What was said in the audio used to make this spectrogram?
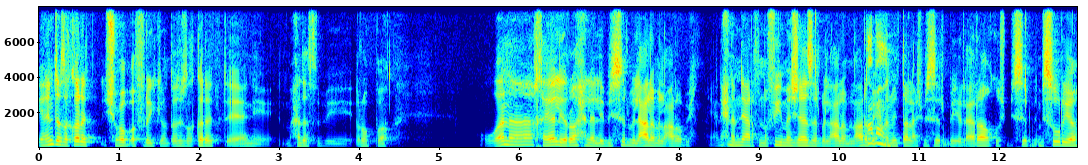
يعني أنت ذكرت شعوب أفريقيا وأنت ذكرت يعني ما حدث بأوروبا. وأنا خيالي راح للي بيصير بالعالم العربي. يعني إحنا بنعرف إنه في مجازر بالعالم العربي طبعا. إحنا بنطلع إيش بيصير بالعراق وش بيصير بسوريا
